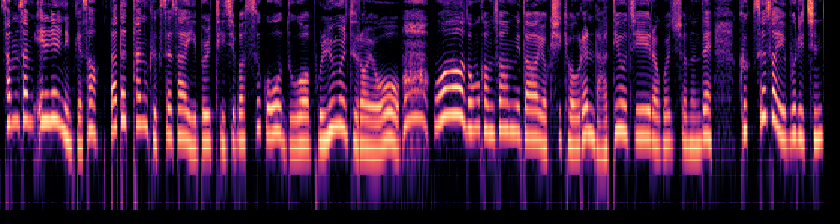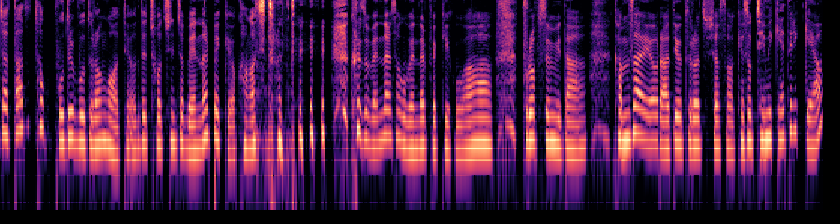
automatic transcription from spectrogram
3311님께서 따뜻한 극세사 이불 뒤집어 쓰고 누워 볼륨을 들어요. 와, 너무 감사합니다. 역시 겨울엔 라디오지라고 해주셨는데, 극세사 이불이 진짜 따뜻하고 보들보들한 것 같아요. 근데 저 진짜 맨날 뺏겨요. 강아지들한테. 그래서 맨날 사고 맨날 뺏기고. 와, 부럽습니다. 감사해요. 라디오 들어주셔서. 계속 재밌게 해드릴게요.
